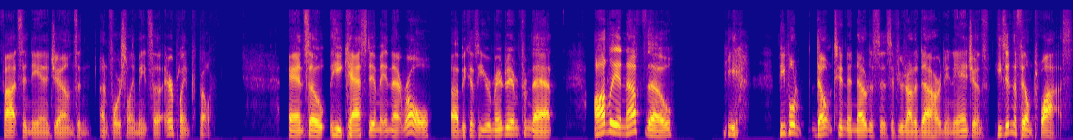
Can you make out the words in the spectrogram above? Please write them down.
fights Indiana Jones and unfortunately meets an airplane propeller. And so he cast him in that role uh, because he remembered him from that. Oddly enough, though, he people don't tend to notice this if you're not a diehard Indiana Jones. He's in the film twice.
